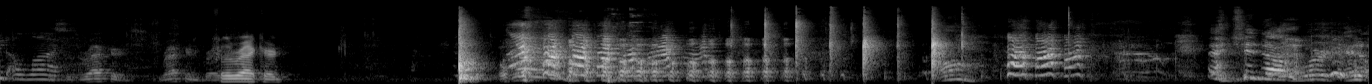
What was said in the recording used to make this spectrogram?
explains a lot. This is records. Record break. For the record. Oh. that did not work at all.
